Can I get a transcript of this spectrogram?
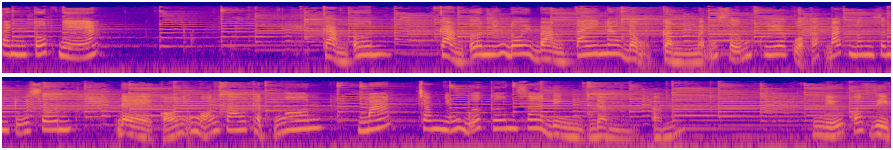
xanh tốt nhé. Cảm ơn cảm ơn những đôi bàn tay lao động cần mẫn sớm khuya của các bác nông dân tú sơn để có những món rau thật ngon, mát trong những bữa cơm gia đình đầm ấm. Nếu có dịp,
